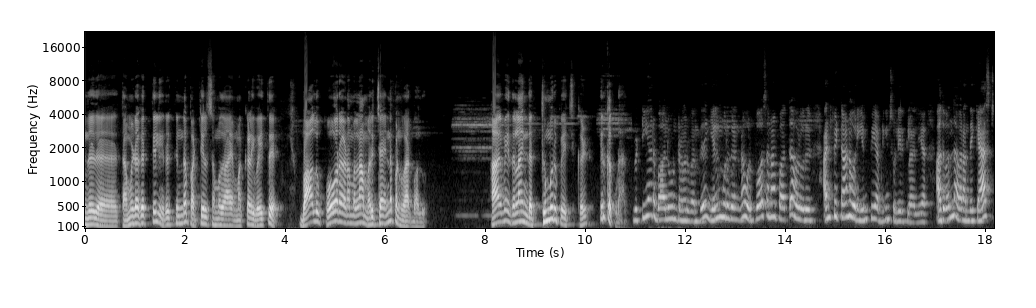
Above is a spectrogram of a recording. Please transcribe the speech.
இந்த தமிழகத்தில் இருக்கின்ற பட்டியல் சமுதாய மக்களை வைத்து பாலு போகிற இடமெல்லாம் மறிச்சா என்ன பண்ணுவார் பாலு? ஆகவே இதெல்லாம் இந்த திமிரு பேச்சுக்கள் இருக்கக்கூடாது. இப்போ டிஆர் பாலுன்றவர் வந்து எல் முருகன்னா ஒரு பர்சனா பார்த்து அவர் ஒரு அன்ஃபிட்டான ஒரு எம்பி அப்படின்னு சொல்லியிருக்கலாம் இல்லையா? அது வந்து அவர் அந்த கேஸ்ட்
